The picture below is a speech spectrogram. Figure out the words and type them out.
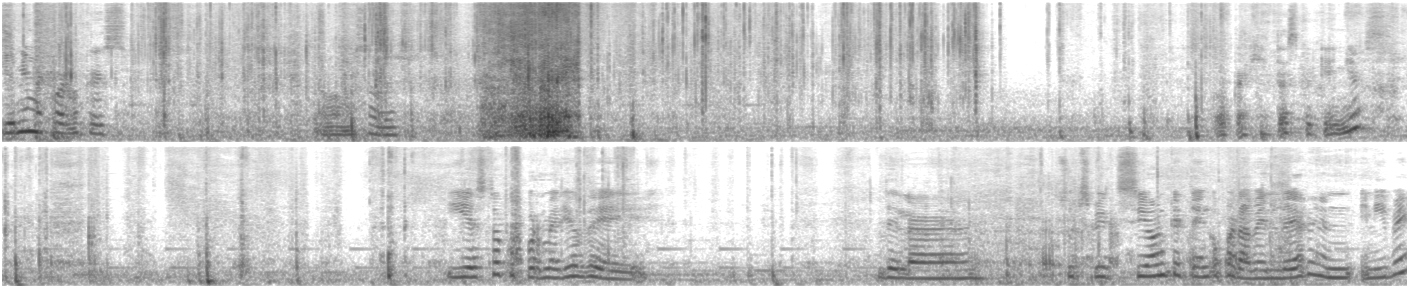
Yo ni me acuerdo qué es. Vamos a ver. Pequeñas. Y esto por medio de de la suscripción que tengo para vender en, en eBay.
